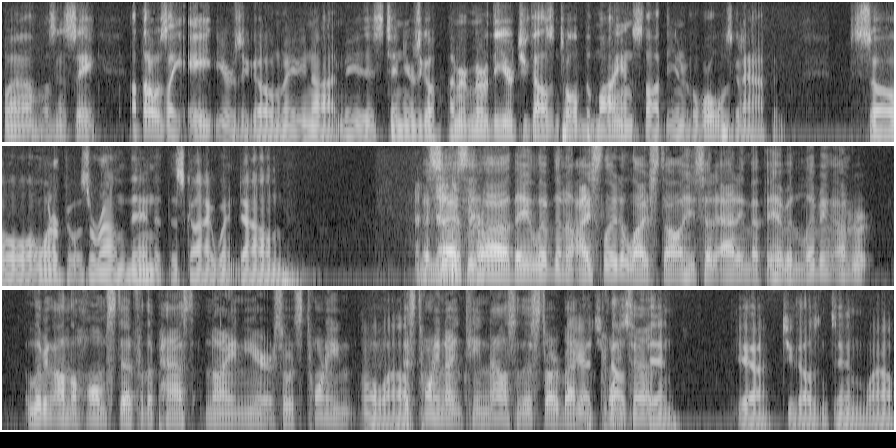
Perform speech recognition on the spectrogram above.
Well, I was going to say, I thought it was like eight years ago. Maybe not. Maybe it's 10 years ago. I remember the year 2012, the Mayans thought the end of the world was going to happen. So I wonder if it was around then that this guy went down. It says that, uh, they lived in an isolated lifestyle. He said, adding that they have been living under living on the homestead for the past nine years. So it's 20, Oh, wow. it's 2019 now. So this started back yeah, in 2010. 2010. Yeah, 2010. Wow.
